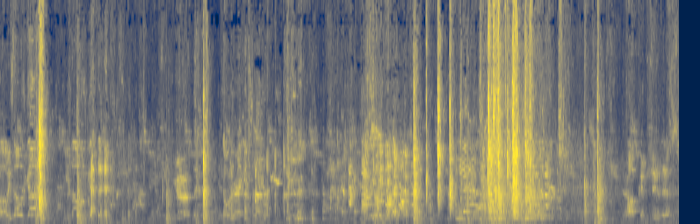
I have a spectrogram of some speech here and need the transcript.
Oh, he's almost got it. He's almost got it. Pop can do this.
